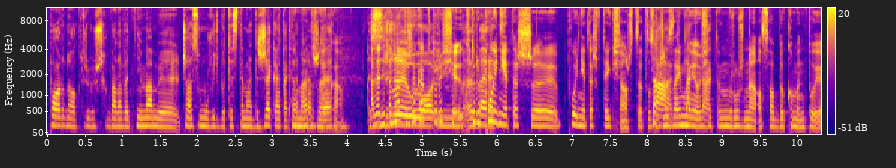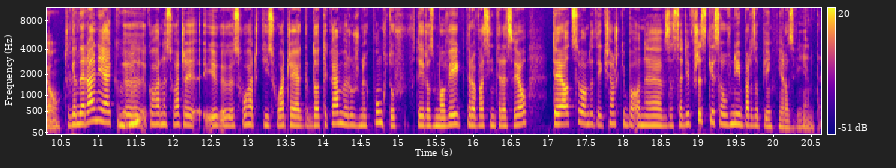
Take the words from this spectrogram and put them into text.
porno, o którym już chyba nawet nie mamy czasu mówić, bo to jest temat rzeka tak temat naprawdę. Rzeka. Ale temat rzeka, który, się, który płynie, też, e, płynie też w tej książce, to tak, znaczy zajmują tak, tak. się tym różne osoby, komentują. Generalnie jak, mhm. kochane słuchacze, słuchaczki i słuchacze, jak dotykamy różnych punktów w tej rozmowie, które was interesują, to ja odsyłam do tej książki, bo one w zasadzie wszystkie są w niej bardzo pięknie rozwinięte.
